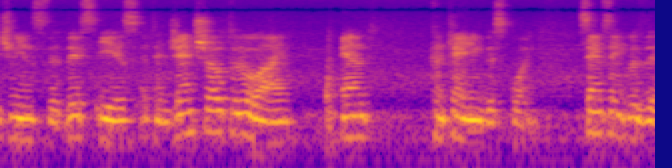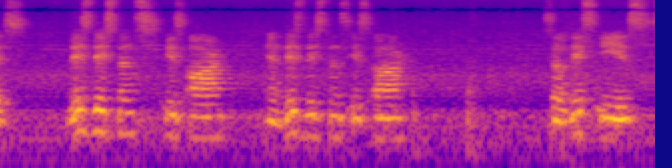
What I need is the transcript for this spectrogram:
which means that this is a tangential to the line and containing this point. Same thing with this. This distance is r, and this distance is r. So this is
